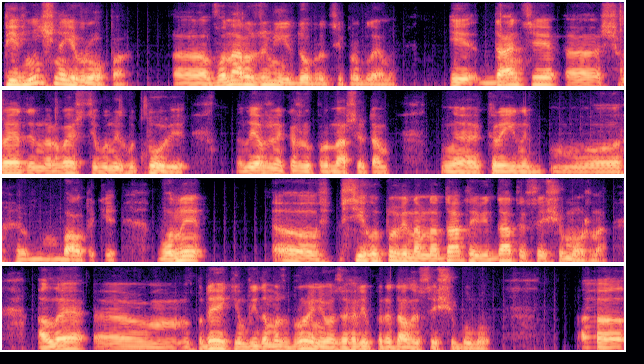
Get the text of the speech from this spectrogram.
Північна Європа, е, вона розуміє добре ці проблеми. І данці, е, шведи, норвежці, вони готові. Ну я вже не кажу про наші там е, країни е, Балтики. Вони е, всі готові нам надати, віддати все, що можна. Але е, по деяким видам озброєння взагалі передали все, що було. Е,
